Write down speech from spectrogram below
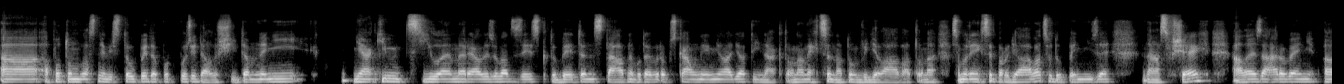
a, a potom vlastně vystoupit a podpořit další. Tam není nějakým cílem realizovat zisk, to by ten stát nebo ta Evropská unie měla dělat jinak. To ona nechce na tom vydělávat. Ona samozřejmě chce prodělávat, co do peníze nás všech, ale zároveň uh,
